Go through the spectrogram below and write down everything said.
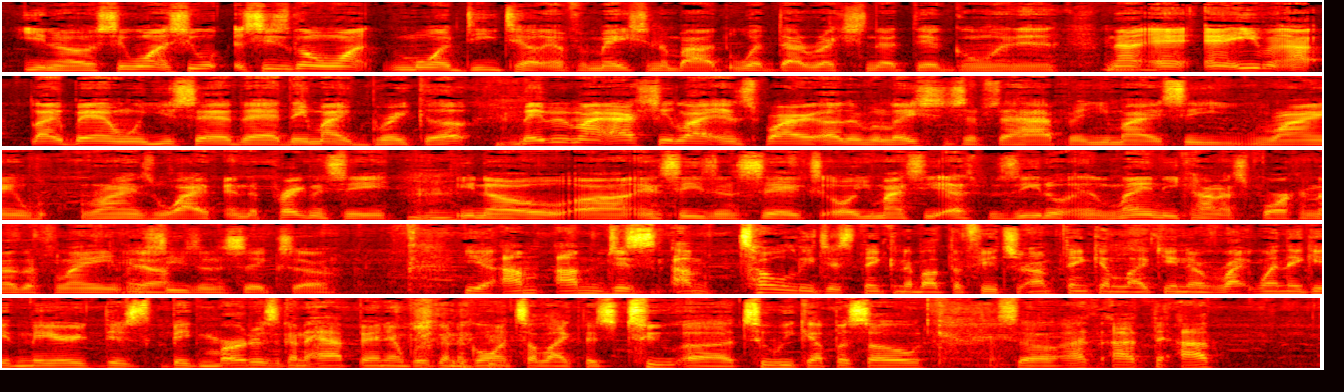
You know, she wants she she's gonna want more detailed information about what direction that they're going in. Now, and, and even uh, like Ben, when you said that they might break up, maybe it might actually like inspire other relationships to happen. You might see Ryan Ryan's wife and the pregnancy, you know, uh, in season six, or you might see Esposito and Lanie kind of spark another flame in season six. So Yeah, I'm I'm just I'm totally just thinking about the future. I'm thinking like, you know, right when they get married, there's big murders gonna happen and we're gonna go into like this two uh two week episode. So I I th- I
